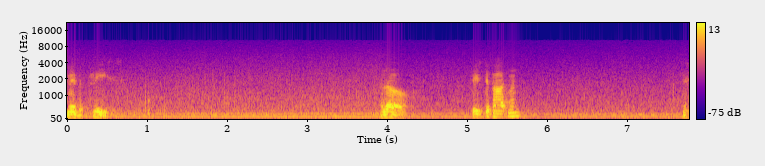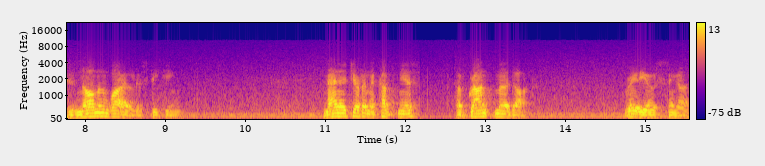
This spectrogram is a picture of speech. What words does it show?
Me the police. Hello. Police department? This is Norman Wilder speaking. Manager and accompanist of Grant Murdoch, radio singer.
